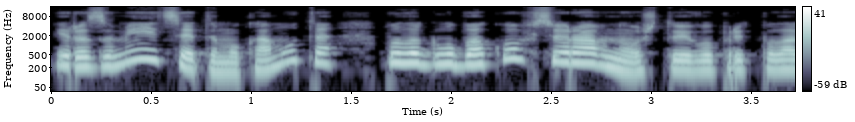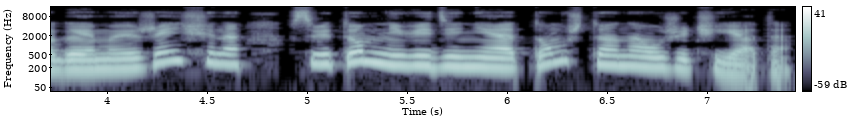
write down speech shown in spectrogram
И, разумеется, этому кому-то было глубоко все равно, что его предполагаемая женщина в святом неведении о том, что она уже чья-то.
